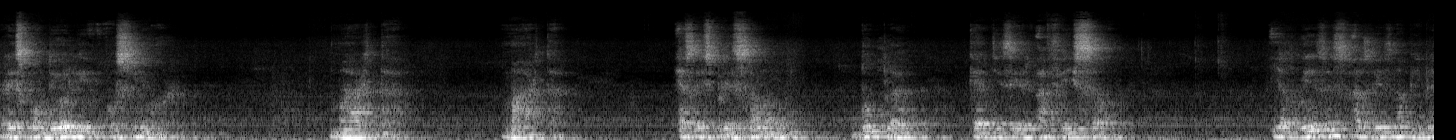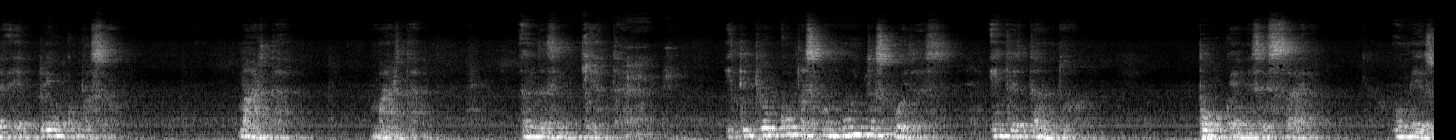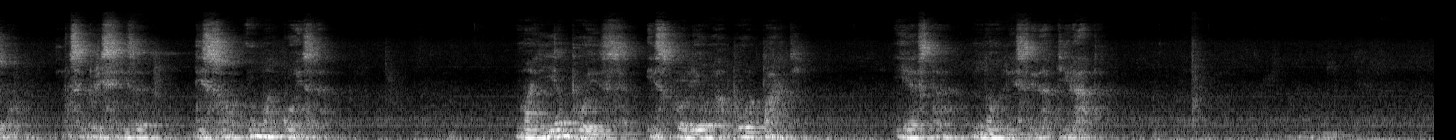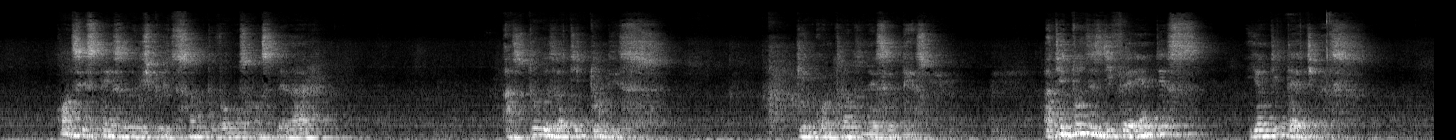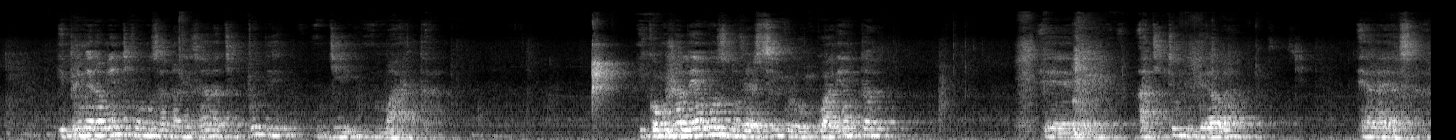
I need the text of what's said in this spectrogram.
Respondeu-lhe o Senhor: Marta, Marta. Essa expressão dupla quer dizer afeição. E às vezes, às vezes na Bíblia é preocupação. Marta, Marta, andas inquieta e te preocupas com muitas coisas. Entretanto, pouco é necessário. O mesmo, você precisa de só uma coisa. Maria, pois, escolheu a boa parte, e esta não lhe será tirada. Com a assistência do Espírito Santo, vamos considerar as duas atitudes que encontramos nesse texto. Atitudes diferentes e antitéticas. E, primeiramente, vamos analisar a atitude de Marta. E como já lemos no versículo 40, é, a atitude dela era esta.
